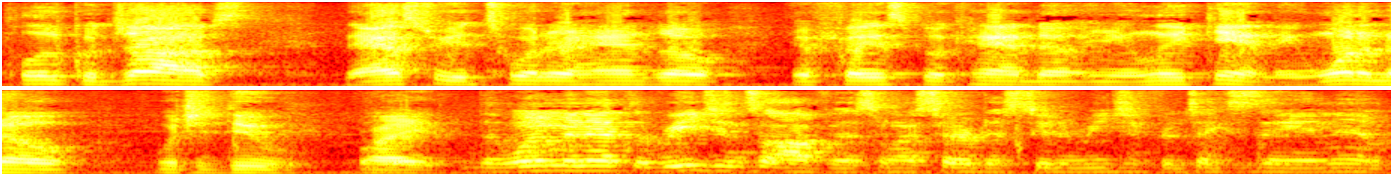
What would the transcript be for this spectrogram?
political jobs, they ask for your Twitter handle, your Facebook handle, and your LinkedIn. They want to know what you do, right? The women at the regent's office when I served as student regent for Texas A&M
